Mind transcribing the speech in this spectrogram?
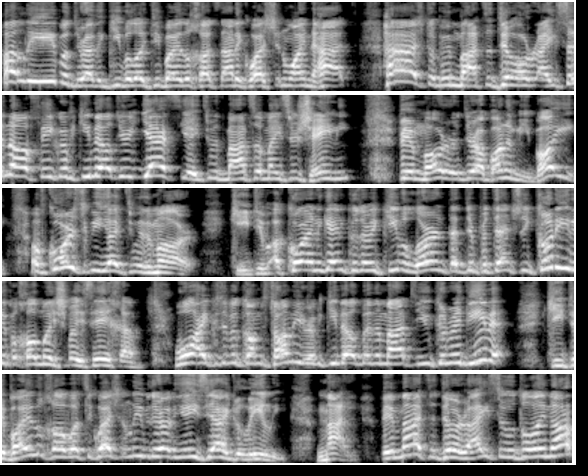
Ali, but the Rabbi Kiva Loiti by It's not a question. Why not? Hash to be Matzah to Raisa. No, fake Rabbi Kiva Eldir. Yes, yaitse with Matzah Meiser Sheni. Be Mara Rabbanami boy. Of course, you we yaitse with Mar. Kitiv. According again, because Rabbi Kiva learned that they potentially could eat it. Why? Because if it comes Tommy, Rabbi Kiva by the Matzah, you can redeem it. Kitiv. What's the question? Leave the Rabbi Yesi Galili. Why?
